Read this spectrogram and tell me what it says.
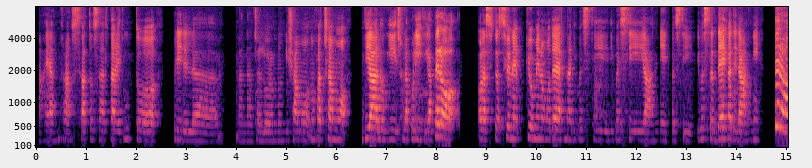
hanno fatto saltare tutto del... Mannaggia loro, non diciamo, non facciamo dialoghi sulla politica, però ho la situazione più o meno moderna di questi, di questi anni, di, questi, di questa decade d'anni. Però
